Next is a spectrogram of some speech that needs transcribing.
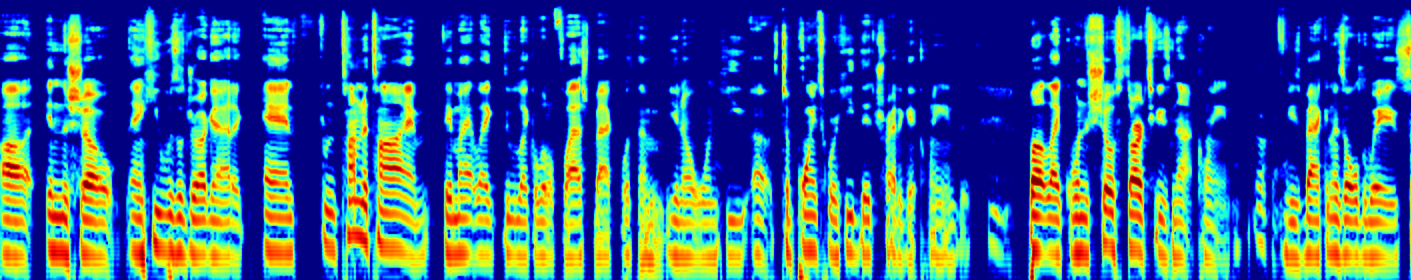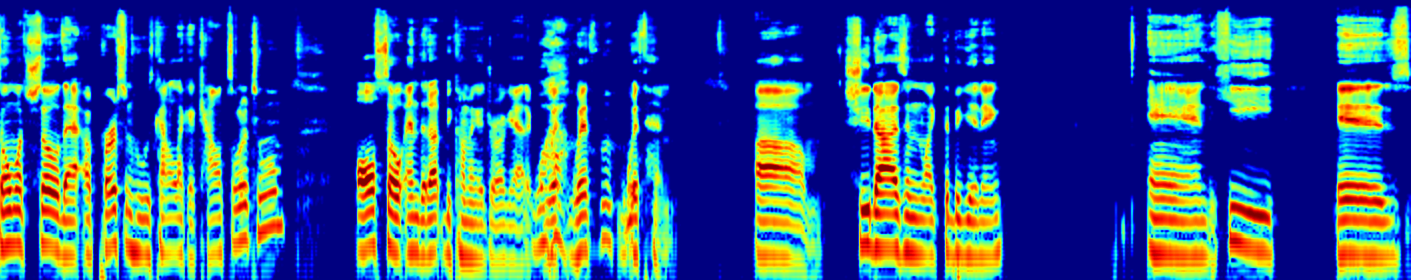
uh in the show and he was a drug addict and from time to time they might like do like a little flashback with him you know when he uh, to points where he did try to get clean Hmm. but like when the show starts he's not clean okay. He's back in his old ways. So much so that a person who was kind of like a counselor to him also ended up becoming a drug addict Wow. with, with with him. Um, she dies in like the beginning, and he is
